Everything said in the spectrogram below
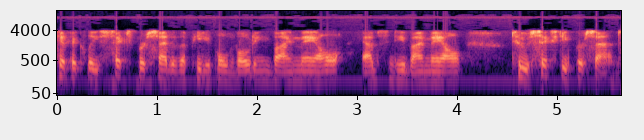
typically six percent of the people voting by mail, absentee by mail, to sixty percent,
